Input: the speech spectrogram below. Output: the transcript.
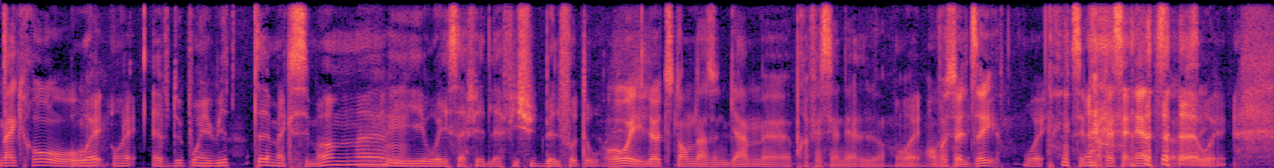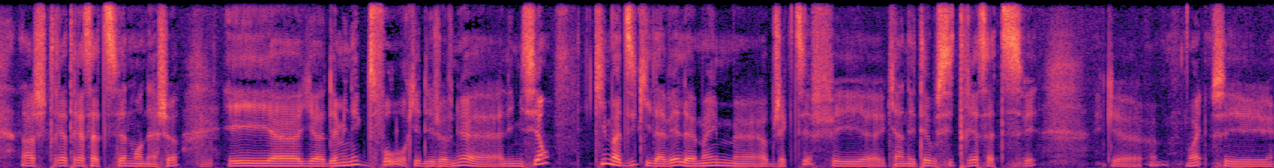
macro. ouais, ouais. F2.8 maximum. Mhm. Et oui, ça fait de la fichue de belles photos. Oui, oui, là, tu tombes dans une gamme euh, professionnelle. là. On- Ouais. on, va se le dire. Ouais. c'est professionnel, ça. Ouais. Non, je suis très, très satisfait de mon achat. Mm. Et il y a Dominique Dufour qui est déjà venu à, à l'émission qui m'a dit qu'il avait le même euh, objectif et euh, qu'il en était aussi très satisfait. Fait Que, euh, ouais, c'est.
